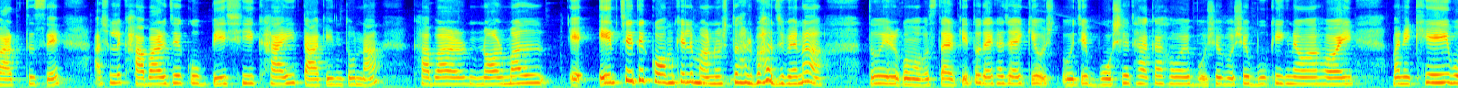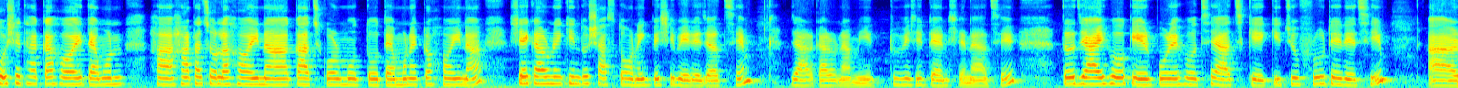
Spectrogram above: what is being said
বাড়তেছে, আসলে খাবার যে খুব বেশি খাই তা কিন্তু না। খাবার নর্মাল এর চাইতে কম খেলে মানুষ তো আর বাঁচবে না। তো এরকম অবস্থা আর কি। তো দেখা যায় কি ওই- যে বসে থাকা হয়, বসে বসে বুকিং নেওয়া হয় মানে খেয়েই বসে থাকা হয়, তেমন হাঁটা চলা হয় না, কাজকর্ম তো তেমন একটা হয় না। সে কারণে কিন্তু স্বাস্থ্য অনেক বেশি বেড়ে যাচ্ছে, যার কারণে আমি একটু বেশি টেনশনে আছি। তো যাই হোক, এরপরে হচ্ছে আজকে কিছু ফ্রুট এনেছি। আর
